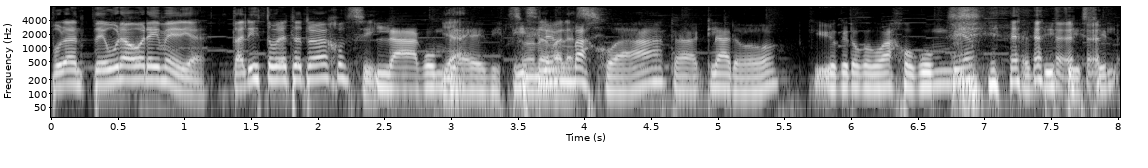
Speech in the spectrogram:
durante una hora y media. ¿Está listo para este trabajo? Sí. La cumbia Ya, es difícil en bajo, ¿ah? Está claro. Yo que toco bajo cumbia, es difícil.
